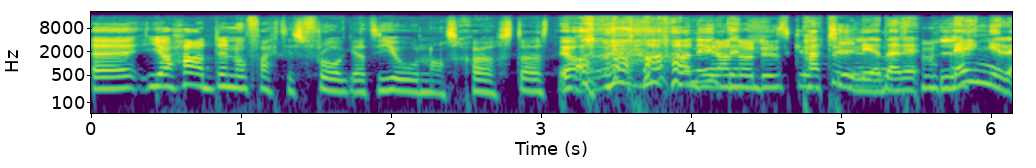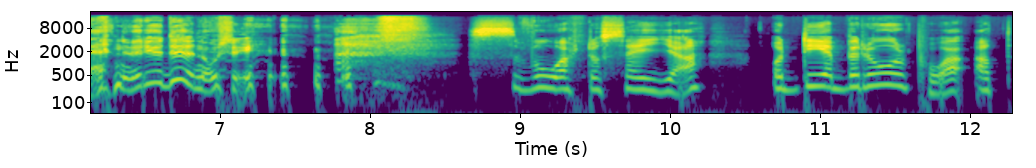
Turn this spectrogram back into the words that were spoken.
Eh, jag hade nog faktiskt frågat Jonas Sjöstedt. Ja, han är inte partiledare längre. Nu är det ju du, Nooshi. Svårt att säga. Och Det beror på att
